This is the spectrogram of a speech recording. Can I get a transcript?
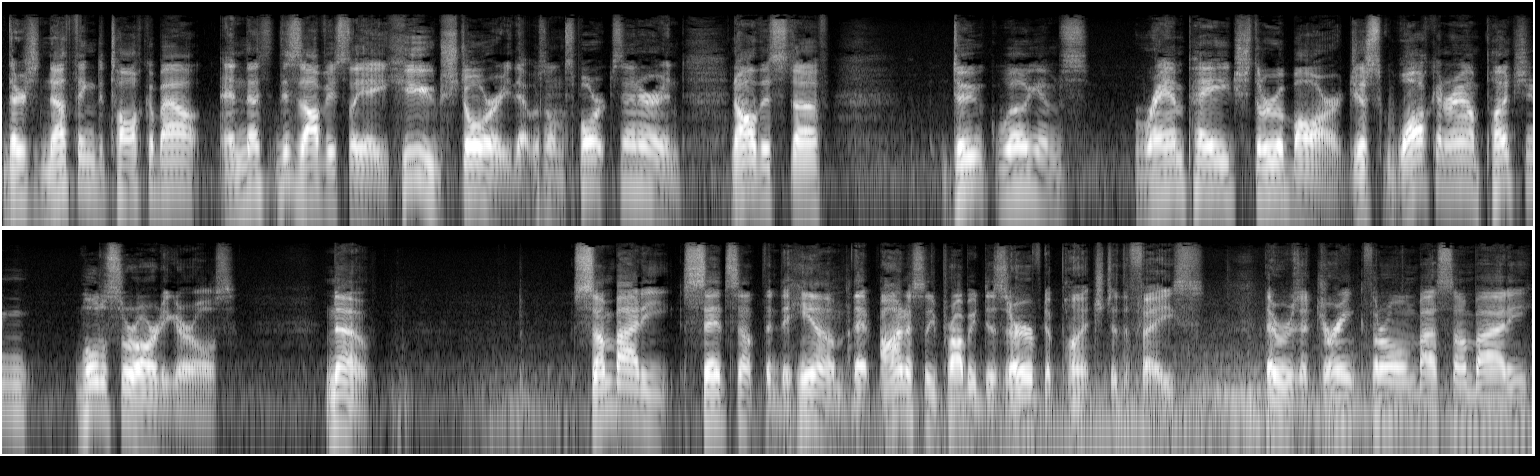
there's nothing to talk about, and this, this is obviously a huge story that was on Sports Center and and all this stuff. Duke Williams rampage through a bar, just walking around punching little sorority girls. No. Somebody said something to him that honestly probably deserved a punch to the face. There was a drink thrown by somebody,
